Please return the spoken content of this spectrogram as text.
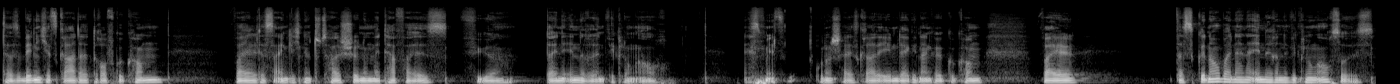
da bin ich jetzt gerade drauf gekommen, weil das eigentlich eine total schöne Metapher ist für deine innere Entwicklung auch. Ist mir jetzt ohne Scheiß gerade eben der Gedanke gekommen, weil das genau bei deiner inneren Entwicklung auch so ist.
